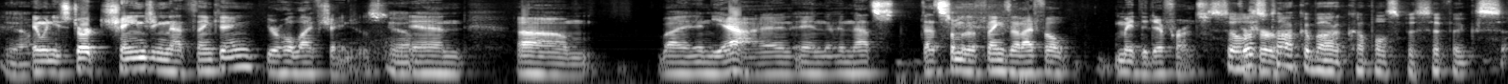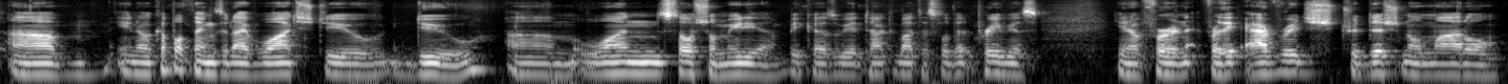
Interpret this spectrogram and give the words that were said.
Yeah. And when you start changing that thinking, your whole life changes. Yeah. And um, but, and yeah, and, and, and that's that's some of the things that I felt made the difference. So let's sure. talk about a couple specifics. Um, you know, a couple things that I've watched you do. Um, one, social media, because we had talked about this a little bit previous. You know, for an, for the average traditional model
